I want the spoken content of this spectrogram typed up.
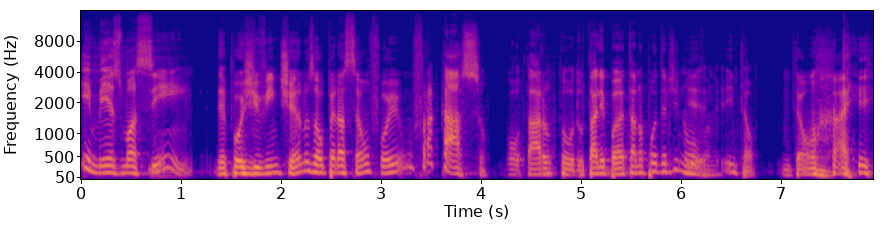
e mesmo assim, depois de 20 anos, a operação foi um fracasso. Voltaram todo. O Talibã está no poder de novo. E, né? Então, então aí,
